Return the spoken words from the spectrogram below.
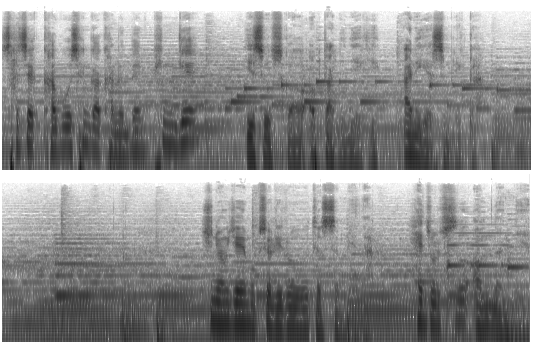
사색하고 생각하는 데는 핑계 있을 수가 없다는 얘기 아니겠습니까? 신영재의 목소리로 듣습니다. 해줄 수 없는 일.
